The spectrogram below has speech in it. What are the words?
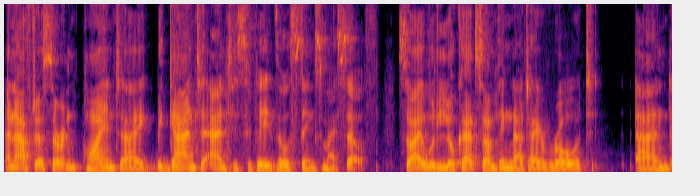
And after a certain point, I began to anticipate those things myself. So I would look at something that I wrote and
